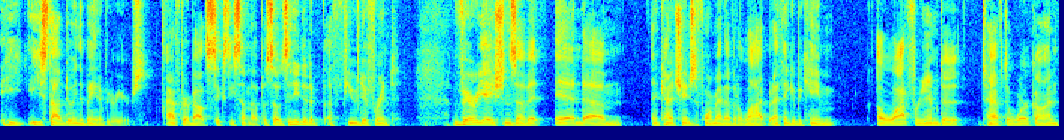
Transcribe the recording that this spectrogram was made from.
he he stopped doing the bane of your ears after about 60 some episodes and he did a, a few different variations of it and um, and kind of changed the format of it a lot but i think it became a lot for him to to have to work on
